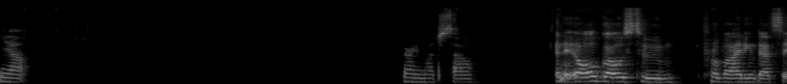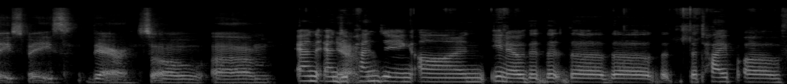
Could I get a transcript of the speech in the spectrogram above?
yeah, very much so. And it all goes to providing that safe space there. So um and and yeah. depending on you know the the the the, the type of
